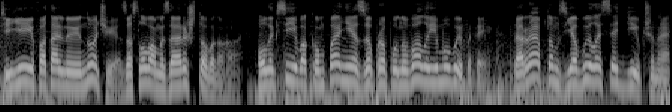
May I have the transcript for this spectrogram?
Тієї фатальної ночі, за словами заарештованого, Олексієва компанія запропонувала йому випити. Та раптом з'явилася дівчина,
